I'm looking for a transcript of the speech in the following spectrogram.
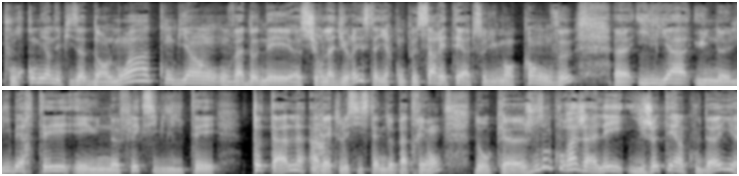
pour combien d'épisodes dans le mois, combien on va donner euh, sur la durée, c'est-à-dire qu'on peut s'arrêter absolument quand on veut. Euh, il y a une liberté et une flexibilité total avec le système de Patreon. Donc, euh, je vous encourage à aller y jeter un coup d'œil.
